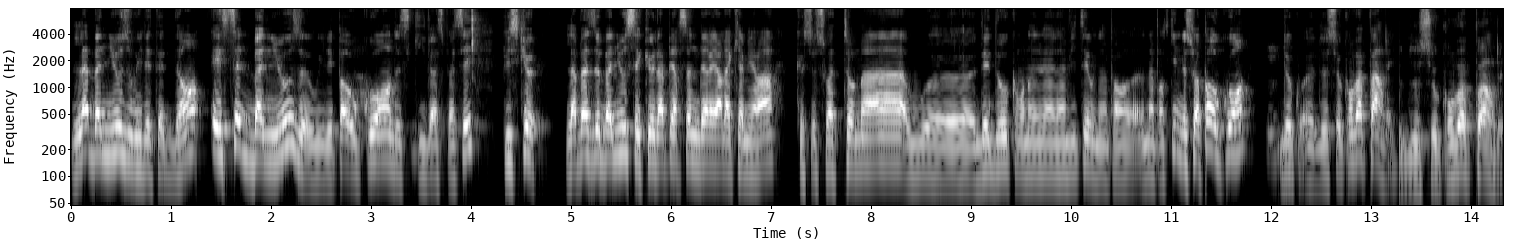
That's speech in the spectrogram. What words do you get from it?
la Bad News où il était dedans et cette Bad News où il n'est pas au courant de ce qui va se passer, puisque la base de Bad News, c'est que la personne derrière la caméra, que ce soit Thomas ou euh, Dedo, comme on en a invité, ou n'importe qui, ne soit pas au courant de, quoi- de ce qu'on va parler. de ce qu'on va parler.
